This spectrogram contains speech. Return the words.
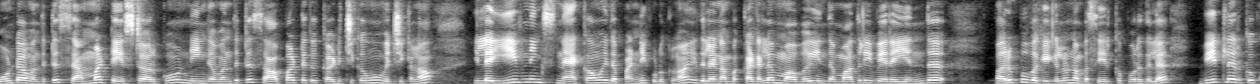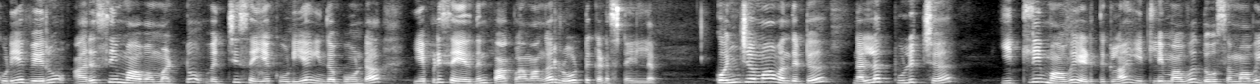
போண்டா வந்துட்டு செம்ம டேஸ்ட்டாக இருக்கும். நீங்கள் வந்துட்டு சாப்பாட்டுக்கு கடிச்சிக்கவும் வச்சுக்கலாம். இல்லை ஈவினிங் ஸ்நாக்காகவும் இதை பண்ணி கொடுக்கலாம். இதில் நம்ம கடலை மாவு இந்த மாதிரி வேறு எந்த பருப்பு வகைகளும் நம்ம சேர்க்க போகிறதில்ல வீட்டில் இருக்கக்கூடிய வெறும் அரிசி மாவை மட்டும் வச்சு செய்யக்கூடிய இந்த போண்டா எப்படி செய்கிறதுன்னு பார்க்கலாம். வாங்க ரோட்டு கடை ஸ்டைலில் கொஞ்சமாக வந்துட்டு நல்ல புளிச்ச இட்லி மாவு எடுத்துக்கலாம். இட்லி மாவு தோசை மாவு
